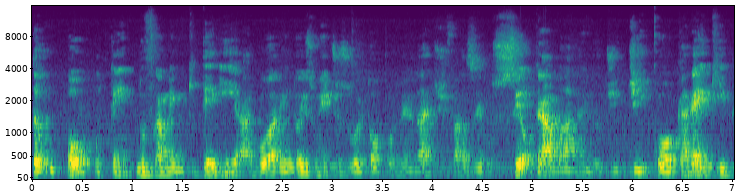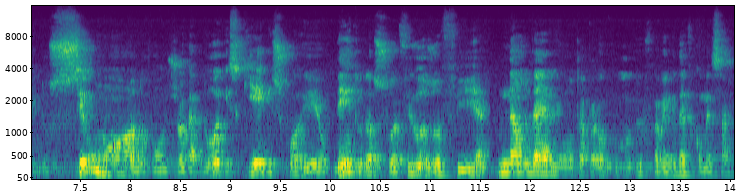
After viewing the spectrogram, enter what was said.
tão pouco tempo no Flamengo que teria agora, em 2018, a oportunidade de fazer o seu trabalho, de, de colocar a equipe do seu modo, com os jogadores que ele escolheu, dentro da sua filosofia, não deve voltar para o clube. O Flamengo deve começar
